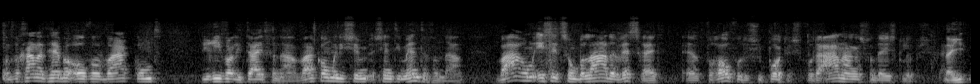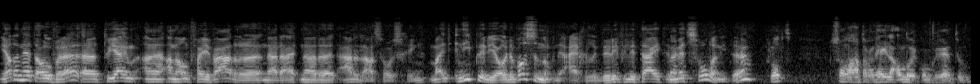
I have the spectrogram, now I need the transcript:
Want we gaan het hebben over waar komt die rivaliteit vandaan? Waar komen die sentimenten vandaan? Waarom is dit zo'n beladen wedstrijd? Eh, vooral voor de supporters, voor de aanhangers van deze clubs. Nee, je- je had het net over, hè? eh, toen jij eh, aan de hand van je vader naar de, naar de Adelaarshoos ging. Maar in, in die periode was het nog niet eigenlijk de rivaliteit met Zwolle niet, hè? Klopt. Zwolle had toch een hele andere concurrent toen.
